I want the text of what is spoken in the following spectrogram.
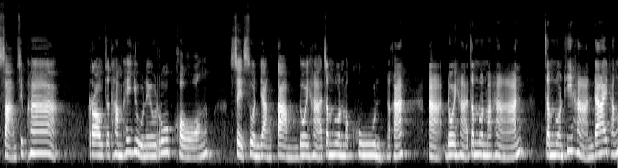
35 เราจะทำให้อยู่ในรูปของเศษส่วนอย่างต่ำโดยหาจำนวนมาคูณนะคะอะโดยหาจำนวนมาหารจำนวนที่หารได้ทั้ง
